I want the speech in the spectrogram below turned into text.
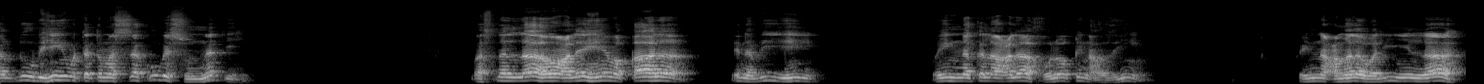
تغدوا به وتتمسكوا بسنته. وأثنى الله عليه وقال لنبيه وإنك لعلى خلق عظيم. فإن عمل ولي الله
